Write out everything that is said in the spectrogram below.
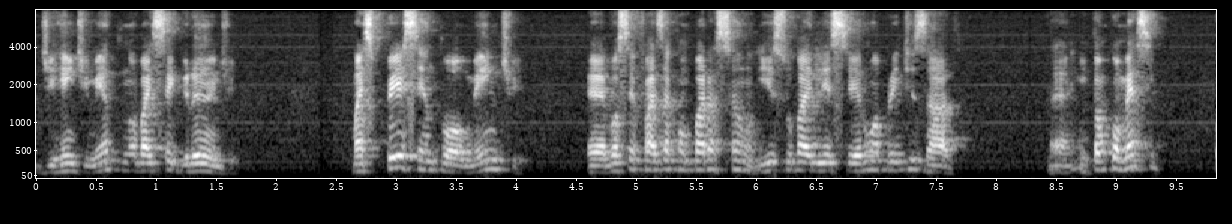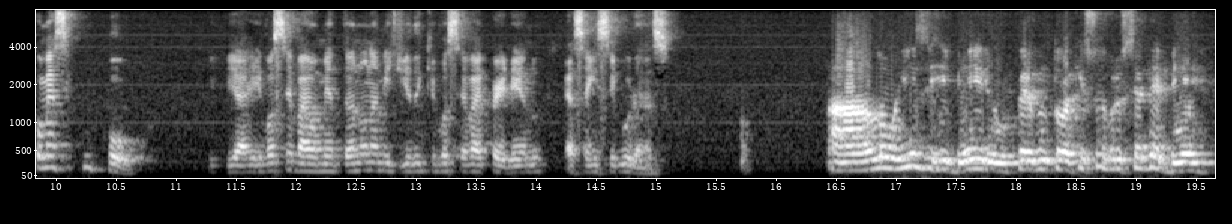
de rendimento não vai ser grande, mas percentualmente é, você faz a comparação e isso vai lhe ser um aprendizado. Né? Então comece comece com pouco. E aí você vai aumentando na medida que você vai perdendo essa insegurança. A Louise Ribeiro perguntou aqui sobre o CDB.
